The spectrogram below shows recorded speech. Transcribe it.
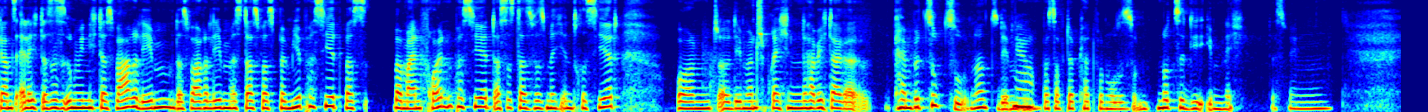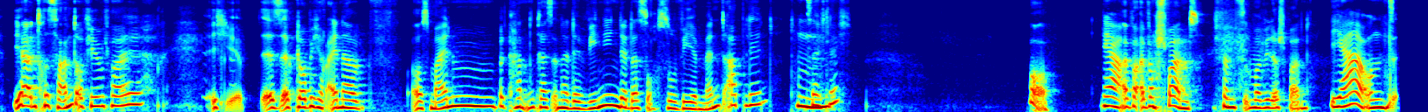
ganz ehrlich, das ist irgendwie nicht das wahre Leben. Das wahre Leben ist das, was bei mir passiert, was bei meinen Freunden passiert. Das ist das, was mich interessiert. Und äh, dementsprechend habe ich da keinen Bezug zu, ne, zu dem, ja. was auf der Plattform los ist und nutze die eben nicht. Deswegen, ja, interessant auf jeden Fall. Ich, ist, glaube ich, auch einer aus meinem Bekanntenkreis, einer der wenigen, der das auch so vehement ablehnt, tatsächlich. Mhm. Oh, ja. Einfach, einfach spannend. Ich finde es immer wieder spannend. Ja, und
